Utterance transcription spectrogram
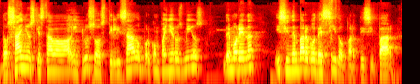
dos años que estaba incluso hostilizado por compañeros míos de Morena y sin embargo decido participar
